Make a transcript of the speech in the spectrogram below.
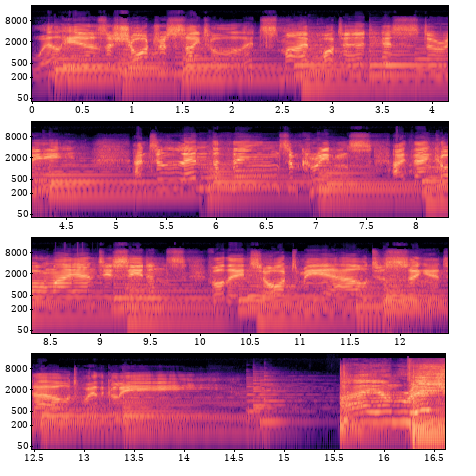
Well, here's a short recital, it's my potted history. And to lend the thing some credence, I thank all my antecedents, for they taught me how to sing it out with glee. I am rich.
